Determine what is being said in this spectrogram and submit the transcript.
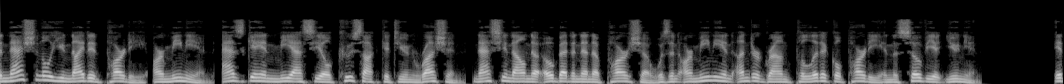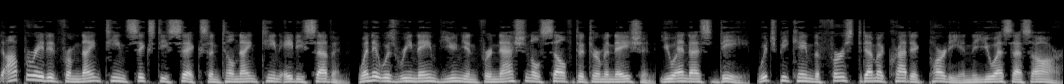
The National United Party Armenian, Azgayan Miasil Kusakkatun Russian, Nasionalna Obedinena Parsha was an Armenian underground political party in the Soviet Union. It operated from 1966 until 1987, when it was renamed Union for National Self-Determination which became the first democratic party in the USSR.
